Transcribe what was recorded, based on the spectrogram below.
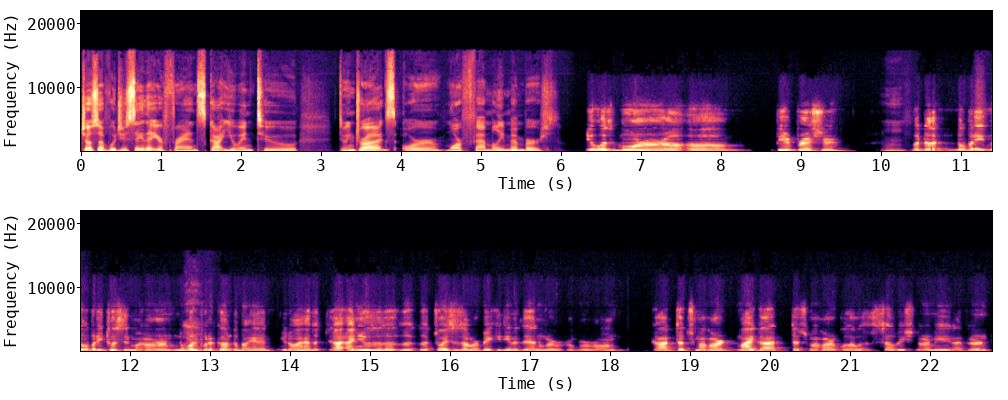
Joseph, would you say that your friends got you into doing drugs or more family members? It was more uh, um, peer pressure, Mm. but nobody nobody twisted my arm. Nobody Yeah. put a gun to my head. You know, I had the I, I knew the, the the choices I were making even then were were wrong. God touched my heart. My God touched my heart while I was at the Salvation Army, and I've learned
